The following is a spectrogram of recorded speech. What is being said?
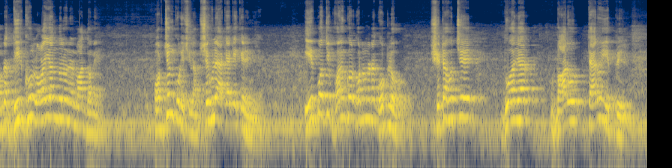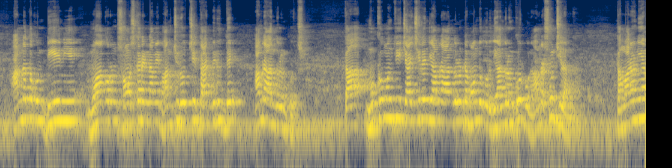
আমরা দীর্ঘ লড়াই আন্দোলনের মাধ্যমে অর্জন করেছিলাম, সেগুলো একে একে কেড়ে নিলেন। এরপর যে ভয়ঙ্কর ঘটনাটা ঘটল, সেটা হচ্ছে দু হাজার বারোর তেরোই এপ্রিল। আমরা তখন ডিএ নিয়ে মহাকরণ সংস্কারের নামে ভাঙচুর হচ্ছে তার বিরুদ্ধে আমরা আন্দোলন করছি। তা মুখ্যমন্ত্রী চাইছিলেন যে আমরা আন্দোলনটা বন্ধ করে দিই, আন্দোলন করব না, আমরা শুনছিলাম না। তা মাননীয়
